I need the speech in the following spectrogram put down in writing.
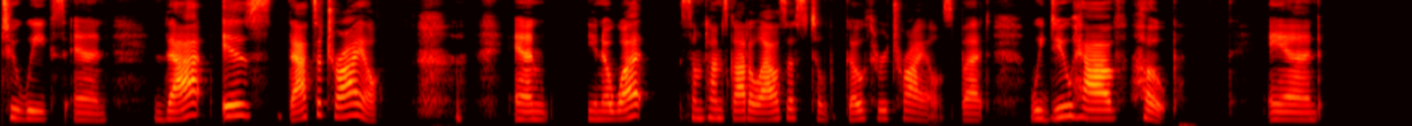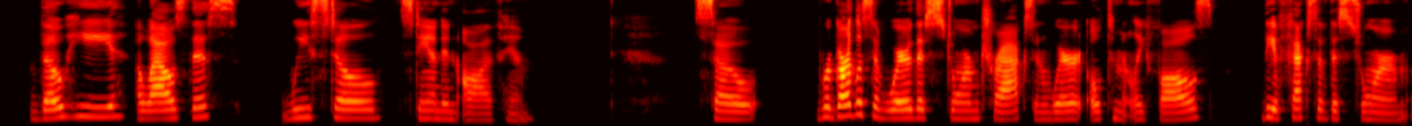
two weeks, and that is that's a trial. and you know what? Sometimes God allows us to go through trials, but we do have hope. And though He allows this, we still stand in awe of Him. So regardless of where this storm tracks and where it ultimately falls, the effects of this storm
